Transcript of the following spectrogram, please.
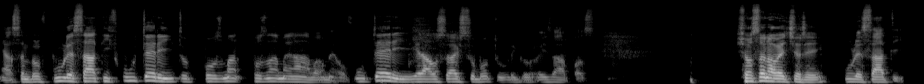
já jsem byl v půl desátý v úterý, to pozma, poznamenávám, jo, v úterý hrál se až v sobotu ligový zápas. Šel jsem na večeři, půl desátý,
